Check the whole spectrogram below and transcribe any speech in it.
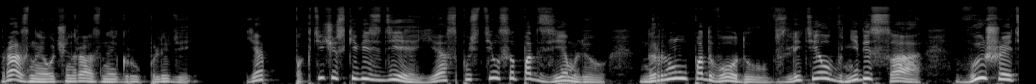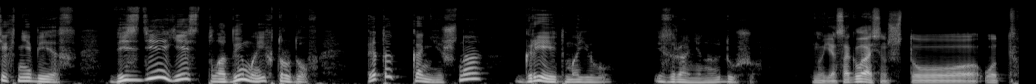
Разные, очень разные группы людей. Я Фактически везде я спустился под землю, нырнул под воду, взлетел в небеса, выше этих небес. Везде есть плоды моих трудов. Это, конечно, греет мою израненную душу. Ну, я согласен, что от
